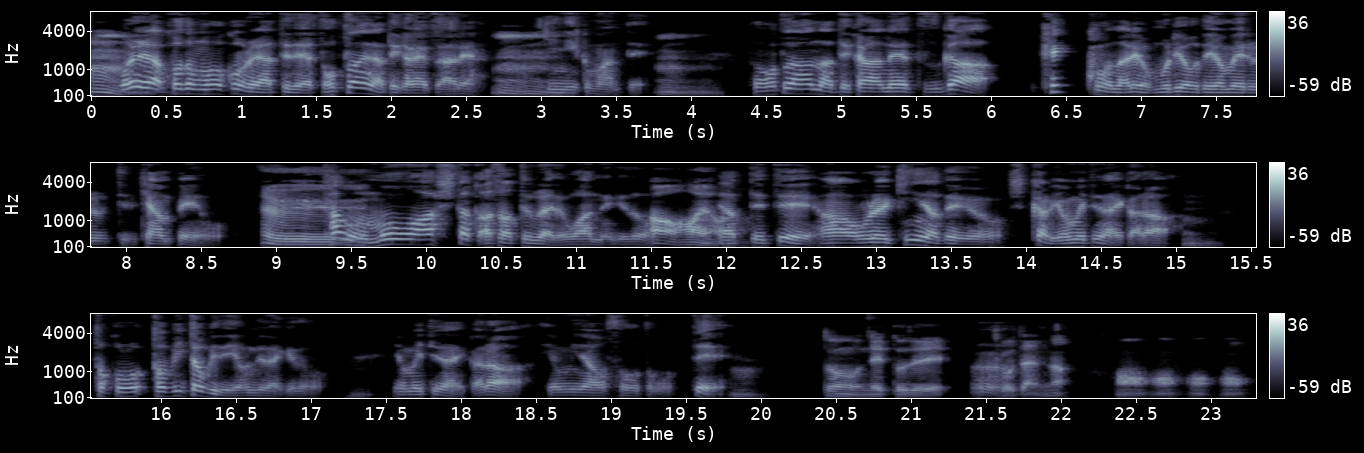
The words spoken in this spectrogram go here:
うん俺ら子供の頃やってたやつ、大人になってからのやつあるやん。うんうん。筋肉マンって。うん。その大人になってからのやつが、結構な量無料で読めるっていうキャンペーンを。多分もう明日か明後日ぐらいで終わんねんけど、あはいはい。やってて、ああ、俺気になってるけど、しっかり読めてないから、うん。ところ、飛び飛びで読んでたけどうん、読めてないから、読み直そうと思って、うん。と、ネットで、うんってことやんな。はあはあはあはあ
